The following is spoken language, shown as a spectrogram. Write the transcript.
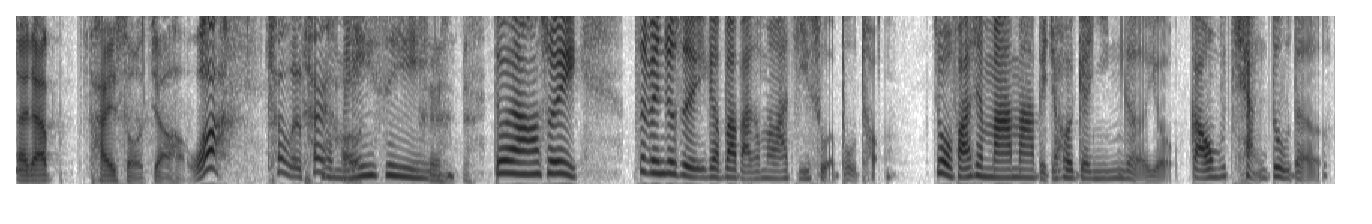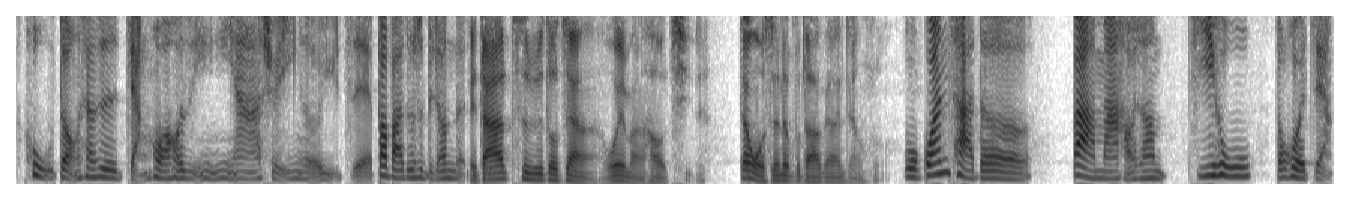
大家拍手叫好，哇，唱的太好，Amazing，对啊，所以这边就是一个爸爸跟妈妈基础的不同。就我发现妈妈比较会跟婴儿有高强度的互动，像是讲话或者嘤嘤啊、学婴儿语之类。爸爸就是比较冷大家是不是都这样啊？我也蛮好奇的，但我真的不知道跟他讲什么。我观察的爸妈好像几乎都会这样，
